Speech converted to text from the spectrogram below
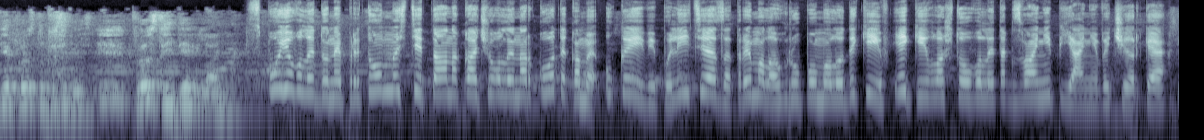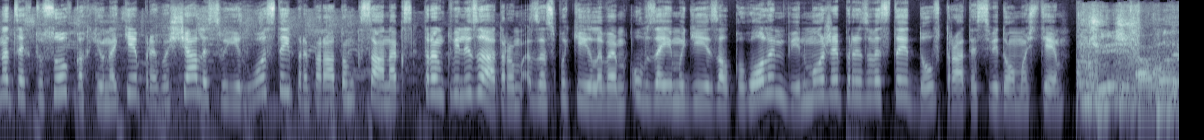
Іди просто подивись, просто йди глянь. Споювали до непритомності та накачували наркотиками. У Києві поліція затримала групу молодиків, які влаштовували так звані п'яні вечірки. На цих тусовках юнаки пригощали своїх гостей препаратом Ксанакс, транквілізатором заспокійливим. У взаємодії з алкоголем він може призвести до втрати свідомості. Чуєш, а от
